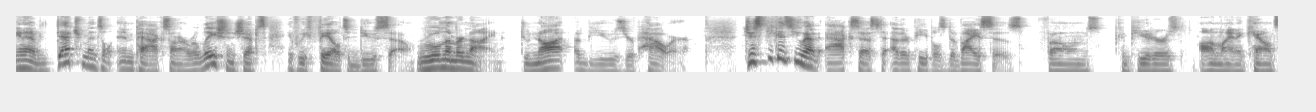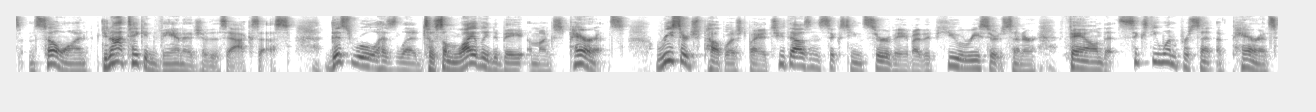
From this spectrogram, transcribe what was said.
and have detrimental impacts on our relationships if we fail to do so. Rule number nine, do not abuse your power. Just because you have access to other people's devices, phones, computers, online accounts, and so on, do not take advantage of this access. This rule has led to some lively debate amongst parents. Research published by a 2016 survey by the Pew Research Center found that 61% of parents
